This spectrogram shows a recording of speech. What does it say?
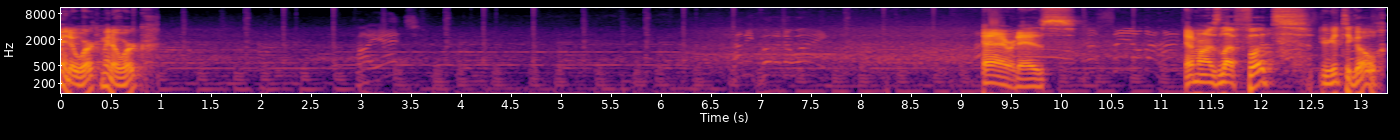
made it work. Made it work. There it is. Get him on his left foot. You're good to go.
